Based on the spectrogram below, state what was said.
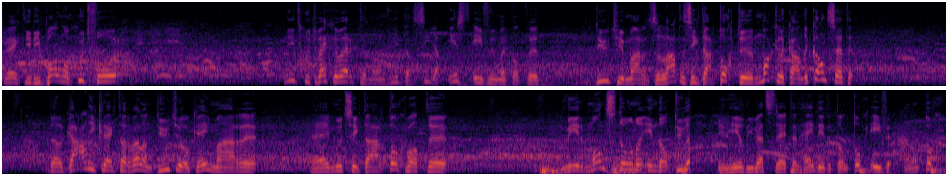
Krijgt hij die bal nog goed voor. Niet goed weggewerkt. En dan hier Dacia eerst even met dat uh, duwtje. Maar ze laten zich daar toch te makkelijk aan de kant zetten. Belgali krijgt daar wel een duwtje, oké. maar uh, hij moet zich daar toch wat uh, meer mans tonen in dat duel. In heel die wedstrijd. En hij deed het dan toch even. En dan toch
